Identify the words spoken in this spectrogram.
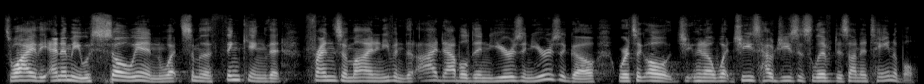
It's why the enemy was so in what some of the thinking that friends of mine and even that I dabbled in years and years ago, where it's like, oh, you know what, Jesus, how Jesus lived is unattainable.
